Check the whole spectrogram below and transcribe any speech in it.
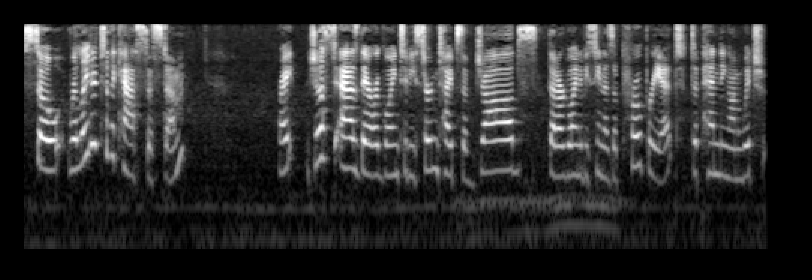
So related to the caste system, right, just as there are going to be certain types of jobs that are going to be seen as appropriate depending on which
